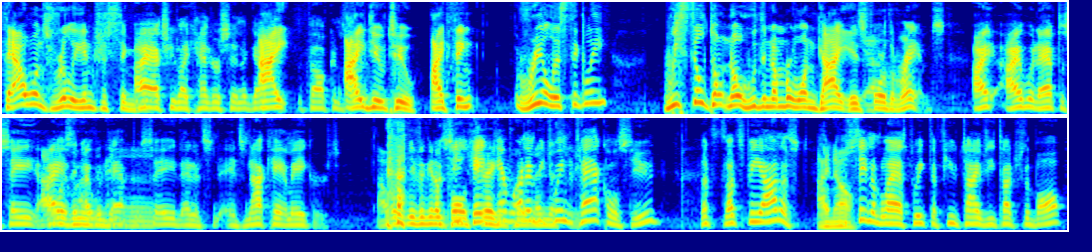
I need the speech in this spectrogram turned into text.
That one's really interesting. I actually like Henderson against I- the Falcons. I do too. I think realistically, we still don't know who the number one guy is for the Rams. I, I would have to say I, I, wasn't even would have to gonna- say that it's it's not Cam Akers. I wasn't even gonna Because he pull can't, can't run him in between the week. tackles, dude. Let's let's be honest. I know. You've seen him last week. The few times he touched the ball,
